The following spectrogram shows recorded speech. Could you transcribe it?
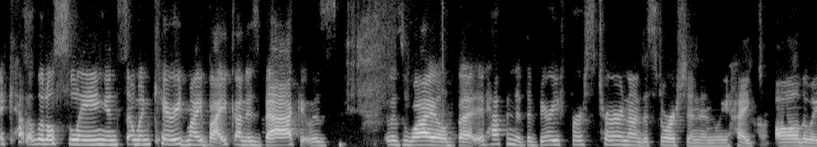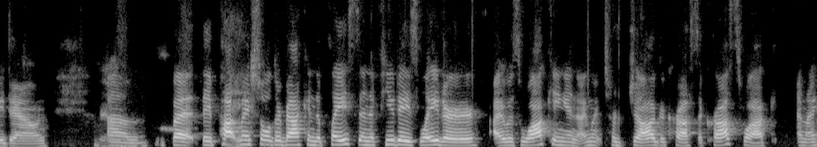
I had a little sling and someone carried my bike on his back. It was it was wild, but it happened at the very first turn on distortion and we hiked all the way down. Um, but they popped my shoulder back into place. And a few days later, I was walking and I went to jog across a crosswalk and I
